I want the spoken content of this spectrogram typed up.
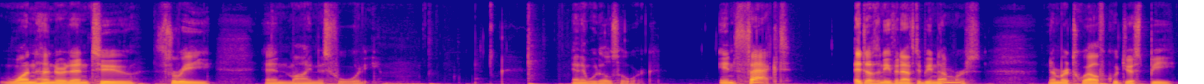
102, 3, and minus 40 and it would also work. In fact, it doesn't even have to be numbers. Number 12 could just be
